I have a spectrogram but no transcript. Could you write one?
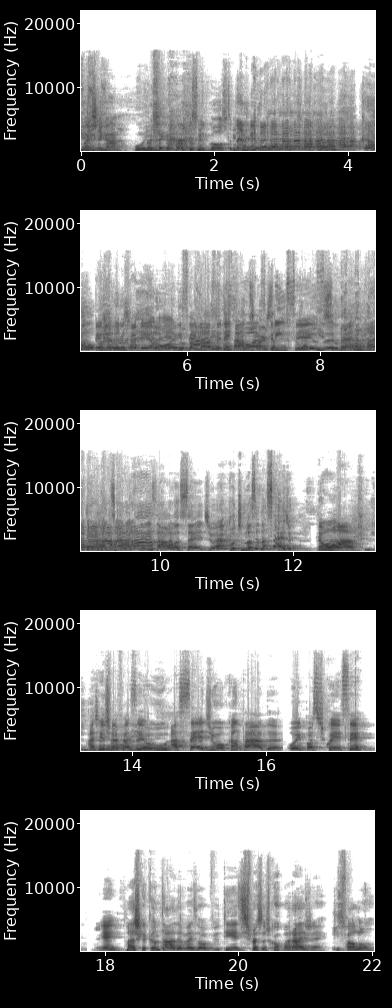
Vai chegar. Oi, Vai chegar. você gosta, né? Pegando no cabelo. É, Oi, você gosta de Star Wars, disfarçar. princesa? Que é isso, né? Não vai tentar descaracterizar o assédio. É, continua sendo assédio. Então vamos lá. A gente vai fazer o assédio ou cantada. Oi, posso te conhecer? E aí? Acho que é cantada, mas óbvio, tem as expressões corporais, né? Que falam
